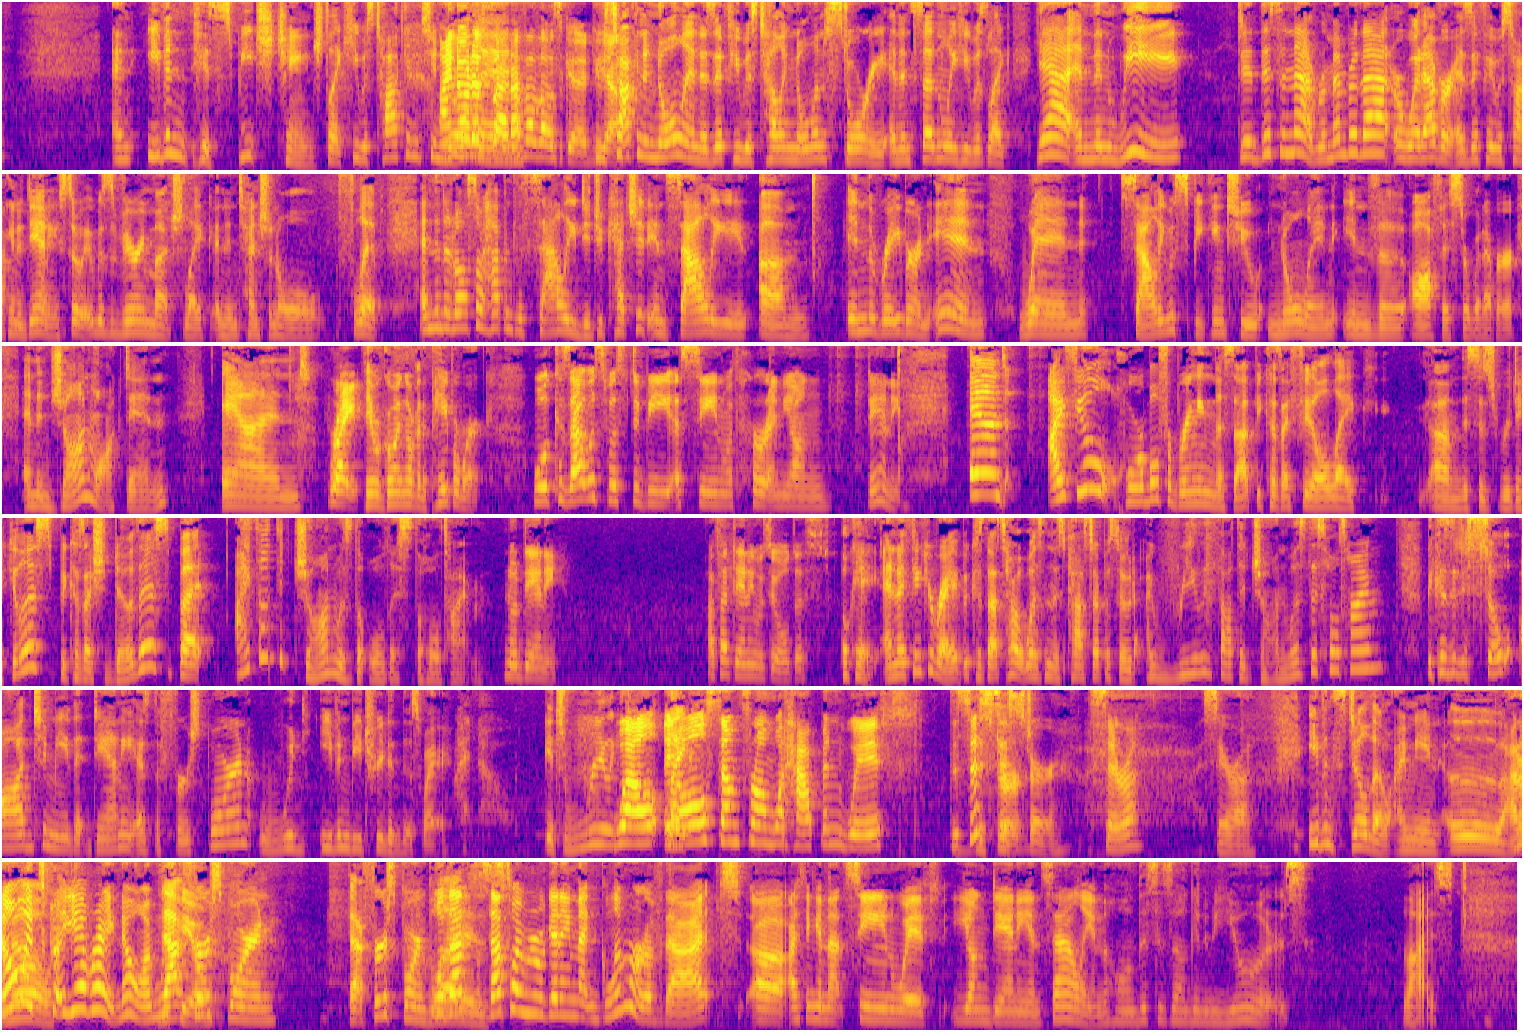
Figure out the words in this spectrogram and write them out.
And even his speech changed. Like he was talking to I Nolan. noticed that. I thought that was good. He was yeah. talking to Nolan as if he was telling Nolan a story, and then suddenly he was like, "Yeah," and then we did this and that. Remember that or whatever, as if he was talking to Danny. So it was very much like an intentional flip. And then it also happened with Sally. Did you catch it in Sally um, in the Rayburn Inn when? Sally was speaking to Nolan in the office or whatever, and then John walked in, and Right. they were going over the paperwork. Well, because that was supposed to be a scene with her and young Danny. And I feel horrible for bringing this up because I feel like um, this is ridiculous because I should know this, but I thought that John was the oldest the whole time. No, Danny. I thought Danny was the oldest. Okay, and I think you're right because that's how it was in this past episode. I really thought that John was this whole time because it is so odd to me that Danny, as the firstborn, would even be treated this way. I know. It's really Well, it all stemmed from what happened with the the sister, sister Sarah. Sarah. Even still, though, I mean, ugh, I don't No, know. it's cra- yeah, right. No, I'm with that firstborn. That firstborn blood. well, that's is that's why we were getting that glimmer of that. Uh, I think in that scene with young Danny and Sally, and the whole "this is all going to be yours." Lies,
